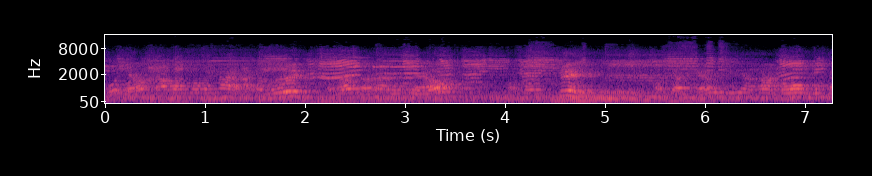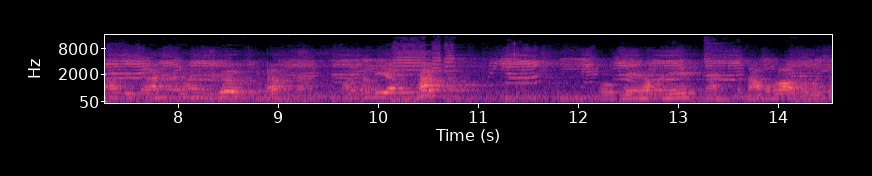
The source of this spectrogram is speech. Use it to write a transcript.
หัวแถวตามลำตัวไปหน้าหลังกับพื้นนะครับหน้าหัวแถว ตรงยิ้มเท้าติดกันนะฮะหนึ่งครึ่งนะครับวางระเบียบครับ โอเคครับวันนี้นะตามวงรอบอบจ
